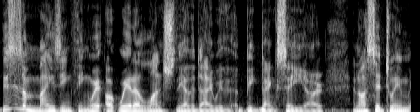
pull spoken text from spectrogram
this is an amazing thing. We're, uh, we had a lunch the other day with a big bank CEO, and I said to him,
